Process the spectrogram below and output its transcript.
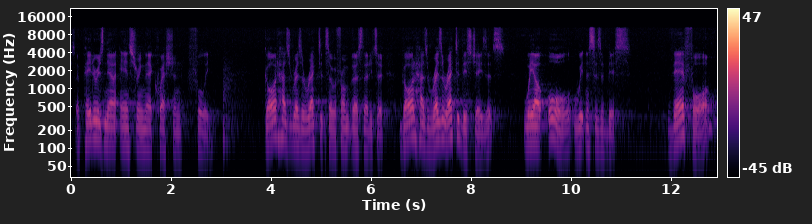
So Peter is now answering their question fully. God has resurrected, so we're from verse 32. God has resurrected this Jesus. We are all witnesses of this. Therefore,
